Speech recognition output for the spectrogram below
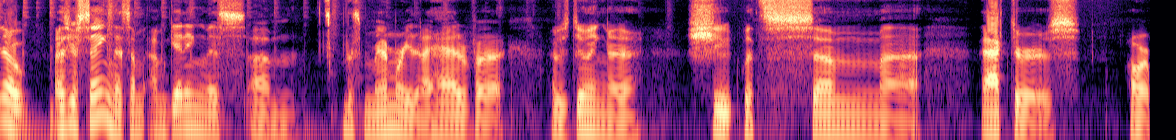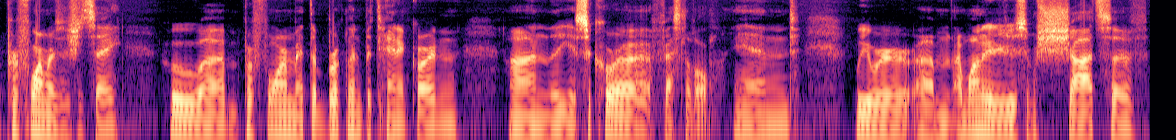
you know, as you're saying this, I'm I'm getting this um, this memory that I had of uh, I was doing a shoot with some uh, actors or performers, I should say, who um, perform at the Brooklyn Botanic Garden on the Sakura Festival, and we were um, I wanted to do some shots of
